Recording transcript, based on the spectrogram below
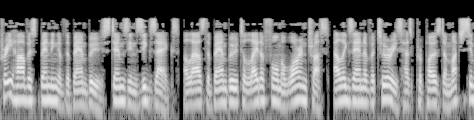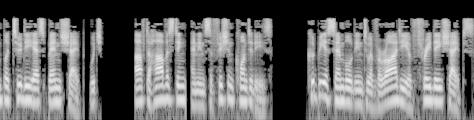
Pre-harvest bending of the bamboo stems in zigzags, allows the bamboo to later form a warren truss. Alexander Vittouris has proposed a much simpler 2D S bend shape, which after harvesting, and in sufficient quantities could be assembled into a variety of 3D shapes.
